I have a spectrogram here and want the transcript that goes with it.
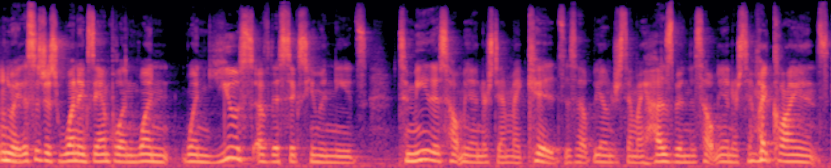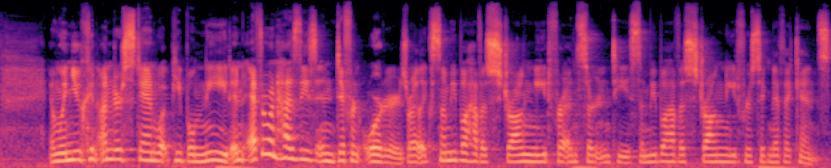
Anyway, this is just one example and one one use of the six human needs. To me, this helped me understand my kids. This helped me understand my husband. This helped me understand my clients. And when you can understand what people need, and everyone has these in different orders, right? Like some people have a strong need for uncertainty, some people have a strong need for significance.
